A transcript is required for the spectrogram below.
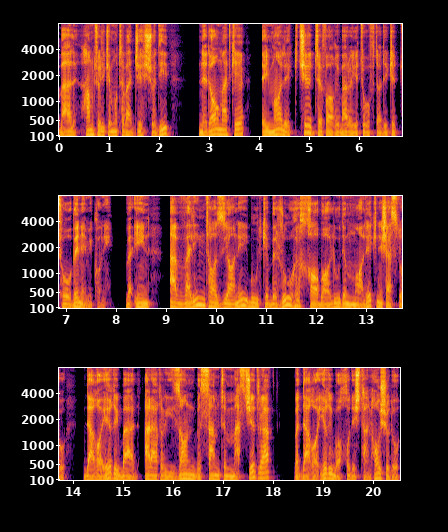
بله همونطوری که متوجه شدید ندا اومد که ای مالک چه اتفاقی برای تو افتاده که توبه نمی کنی؟ و این اولین تازیانه بود که به روح خوابالود مالک نشست و دقایقی بعد عرق ریزان به سمت مسجد رفت و دقایقی با خودش تنها شد و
